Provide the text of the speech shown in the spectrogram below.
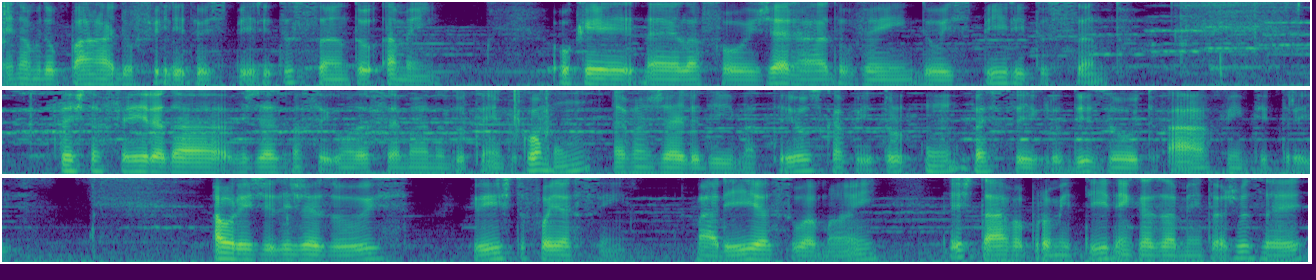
Em nome do Pai, do Filho e do Espírito Santo. Amém. O que nela foi gerado vem do Espírito Santo. Sexta-feira da 22 semana do Tempo Comum, Evangelho de Mateus, capítulo 1, versículo 18 a 23. A origem de Jesus, Cristo foi assim. Maria, sua mãe, estava prometida em casamento a José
